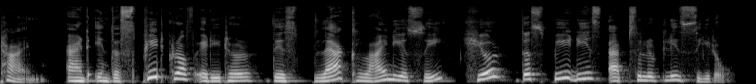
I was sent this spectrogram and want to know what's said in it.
time. And in the speed graph editor, this black line you see, here the speed is absolutely zero.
